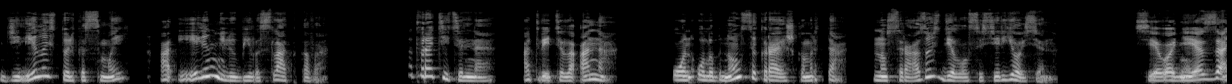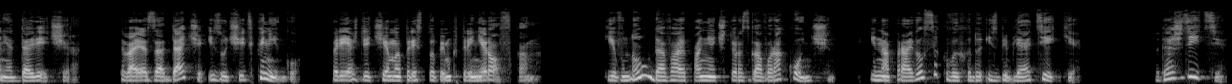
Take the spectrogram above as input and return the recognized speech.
Делилась только с Мэй, а Эллен не любила сладкого. «Отвратительное», — ответила она. Он улыбнулся краешком рта, но сразу сделался серьезен. «Сегодня я занят до вечера. Твоя задача — изучить книгу, прежде чем мы приступим к тренировкам». Кивнул, давая понять, что разговор окончен, и направился к выходу из библиотеки. «Подождите!»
